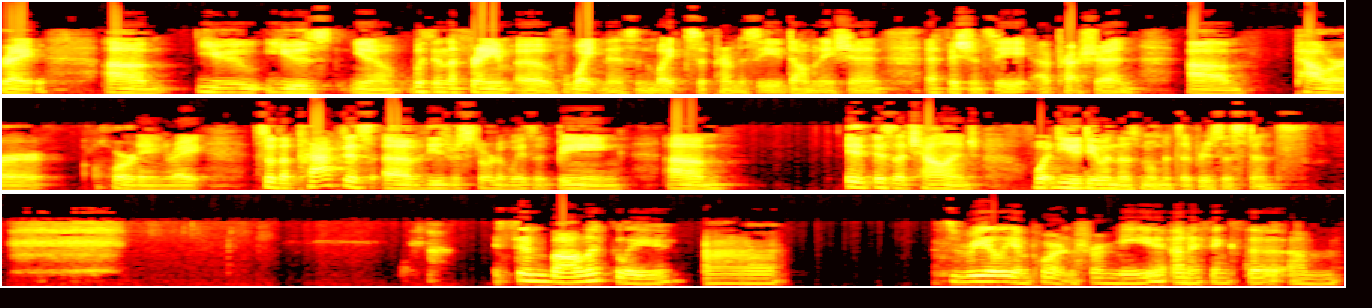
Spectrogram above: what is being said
right? Um, you use, you know, within the frame of whiteness and white supremacy, domination, efficiency, oppression, um, power hoarding, right? So the practice of these restorative ways of being um, is, is a challenge. What do you do in those moments of resistance? Symbolically, uh, it's really important for me, and I think the um,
